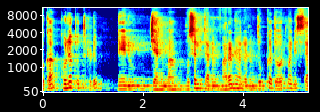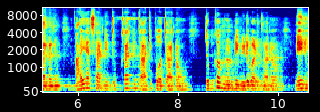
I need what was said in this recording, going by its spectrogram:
ఒక కులపుత్రుడు నేను జన్మ ముసలితనం మరణాలను దుఃఖ దౌర్మనిస్యాలను ఆయాసాన్ని దుఃఖాన్ని దాటిపోతాను దుఃఖం నుండి విడబడతాను నేను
